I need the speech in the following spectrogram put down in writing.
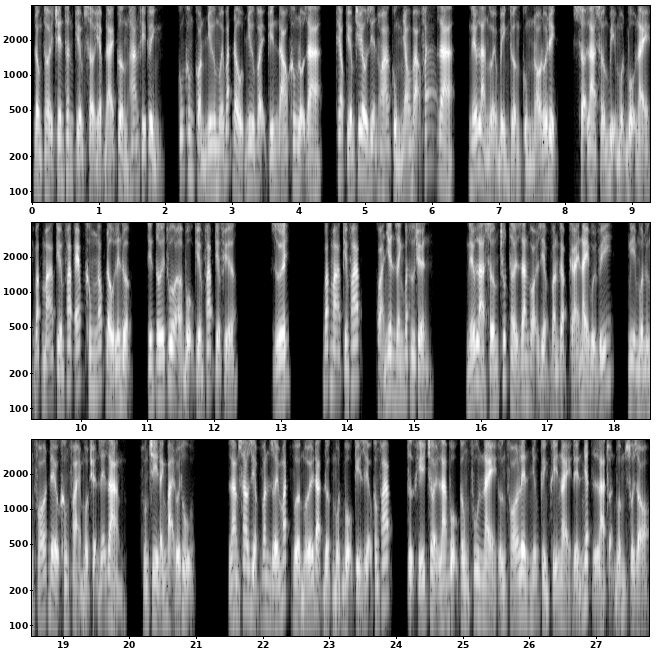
đồng thời trên thân kiếm sở hiệp đái cường hãn khí kình, cũng không còn như mới bắt đầu như vậy kín đáo không lộ ra, theo kiếm chiêu diễn hóa cùng nhau bạo phát ra, nếu là người bình thường cùng nó đối địch, sợ là sớm bị một bộ này bắc mã kiếm pháp ép không ngóc đầu lên được, tiến tới thua ở bộ kiếm pháp kia phía. Dưới, bắc mã kiếm pháp, quả nhiên danh bất hư truyền. Nếu là sớm chút thời gian gọi diệp văn gặp cái này bùi vĩ nghị muốn ứng phó đều không phải một chuyện dễ dàng húng chi đánh bại đối thủ. Làm sao diệp văn dưới mắt vừa mới đạt được một bộ kỳ diệu công pháp tử khí trời la bộ công phu này ứng phó lên những kình khí này đến nhất là thuận buồm xuôi gió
